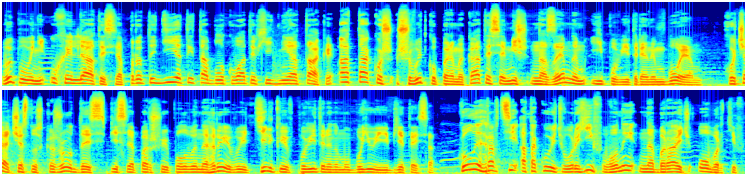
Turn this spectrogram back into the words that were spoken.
Ви повинні ухилятися, протидіяти та блокувати вхідні атаки, а також швидко перемикатися між наземним і повітряним боєм. Хоча, чесно скажу, десь після першої половини гри ви тільки в повітряному бою і б'єтеся. Коли гравці атакують ворогів, вони набирають обертів.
